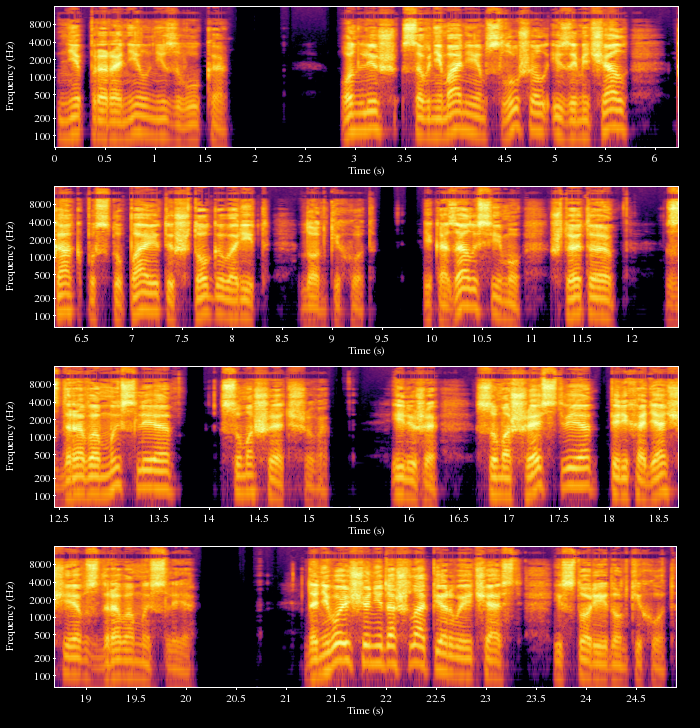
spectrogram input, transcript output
не проронил ни звука. Он лишь со вниманием слушал и замечал, как поступает и что говорит Дон Кихот. И казалось ему, что это здравомыслие сумасшедшего, или же сумасшествие, переходящее в здравомыслие. До него еще не дошла первая часть истории Дон Кихота.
